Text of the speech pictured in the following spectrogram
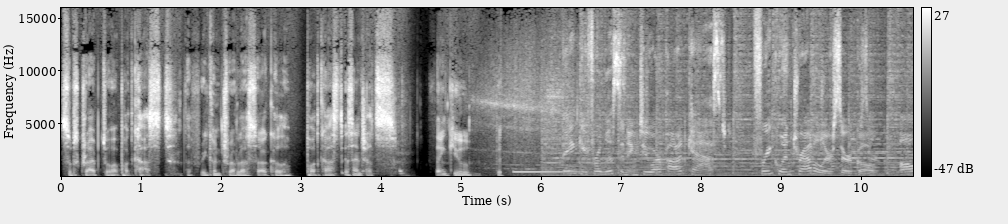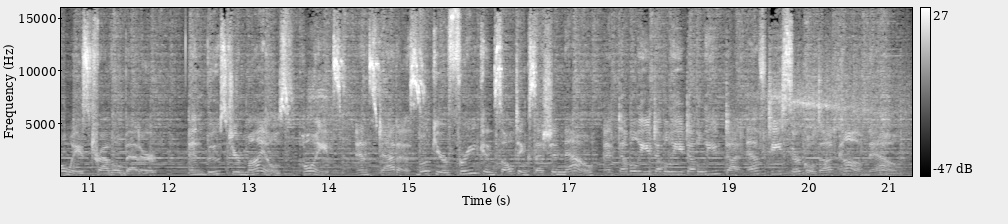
subscribe to our podcast, the Frequent Traveler Circle Podcast Essentials. Thank you. Thank you for listening to our podcast, Frequent Traveler Circle. Always travel better and boost your miles, points, and status. Book your free consulting session now at www.ftcircle.com now.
